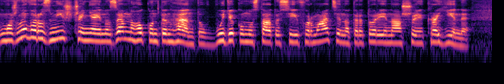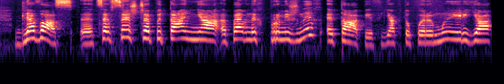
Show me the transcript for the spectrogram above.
можливе розміщення іноземного контингенту в будь-якому статусі і форматі на території нашої країни для вас е, це все ще питання е, певних проміжних етапів, як то перемир'я,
